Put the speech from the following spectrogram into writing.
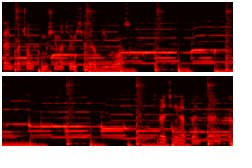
Samym początku musimy oczywiście zrobić włos. Tradycyjna pętelka.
